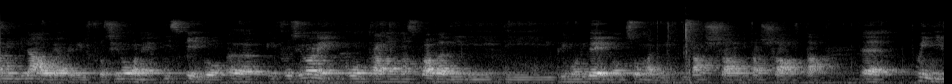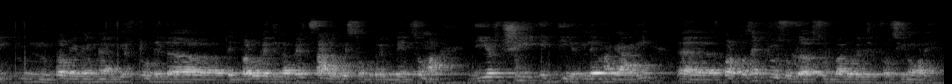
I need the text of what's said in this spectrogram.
esame di laurea per il Frosinone? Mi spiego, eh, il Frosinone incontra una squadra di, di, di primo livello, insomma di, di fascia, fascia, alta. Eh, quindi mh, proprio in virtù del, del valore dell'avversario questo potrebbe insomma dirci e dirle magari eh, qualcosa in più sul, sul, valore del Frosinone.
